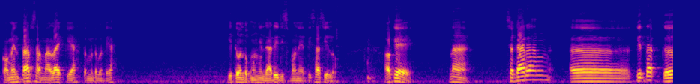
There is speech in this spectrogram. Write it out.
komentar sama like ya teman-teman ya. Itu untuk menghindari dismonetisasi loh. Oke, nah sekarang eh, kita ke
